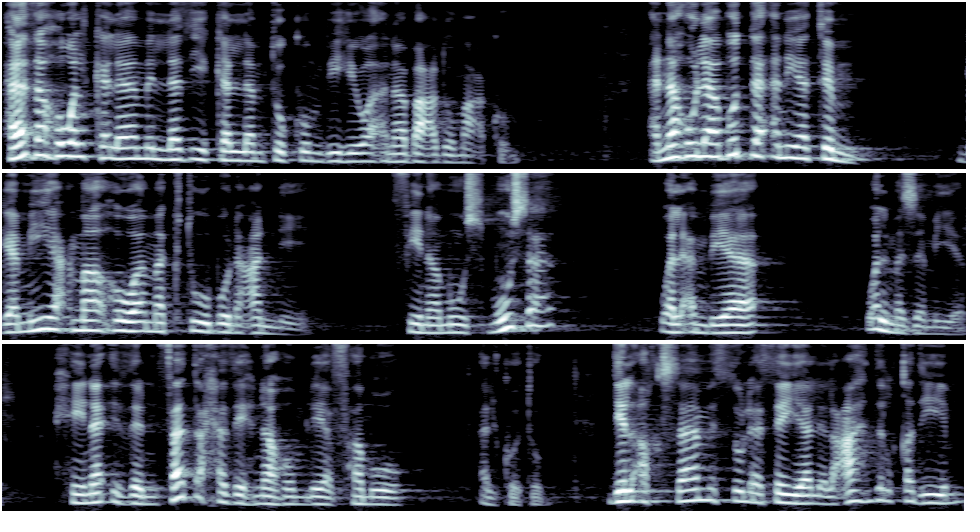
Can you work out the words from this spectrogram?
هذا هو الكلام الذي كلمتكم به وأنا بعد معكم. أنه لا بد أن يتم جميع ما هو مكتوب عني في ناموس موسى والأنبياء والمزامير. حينئذ فتح ذهنهم ليفهموا الكتب. دي الأقسام الثلاثية للعهد القديم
